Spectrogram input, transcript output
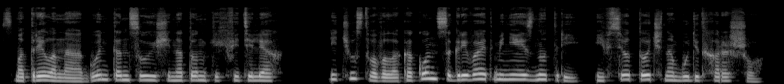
Смотрела на огонь, танцующий на тонких фитилях, и чувствовала, как он согревает меня изнутри, и все точно будет хорошо.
